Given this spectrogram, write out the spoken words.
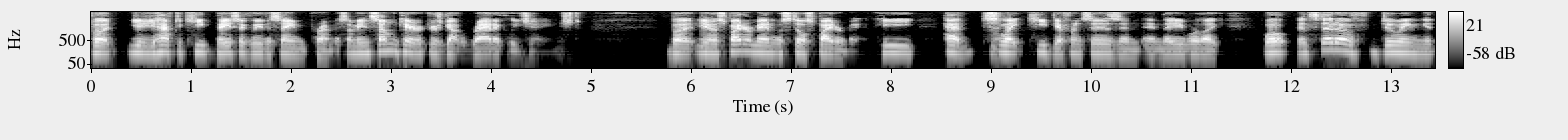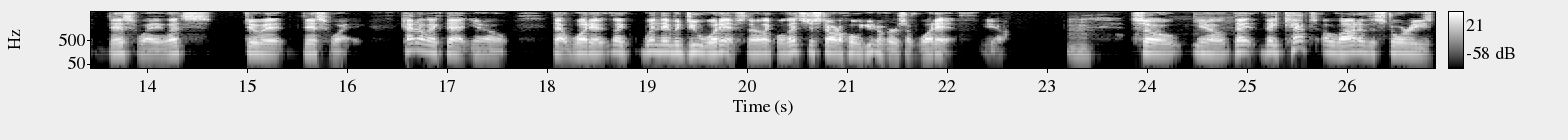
but you, know, you have to keep basically the same premise. I mean, some characters got radically changed, but, you know, Spider Man was still Spider Man. He had slight key differences, and, and they were like, well, instead of doing it this way, let's do it this way. Kind of like that, you know, that what if, like when they would do what ifs, they're like, well, let's just start a whole universe of what if, you know. Mm-hmm. So, you know, they, they kept a lot of the stories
